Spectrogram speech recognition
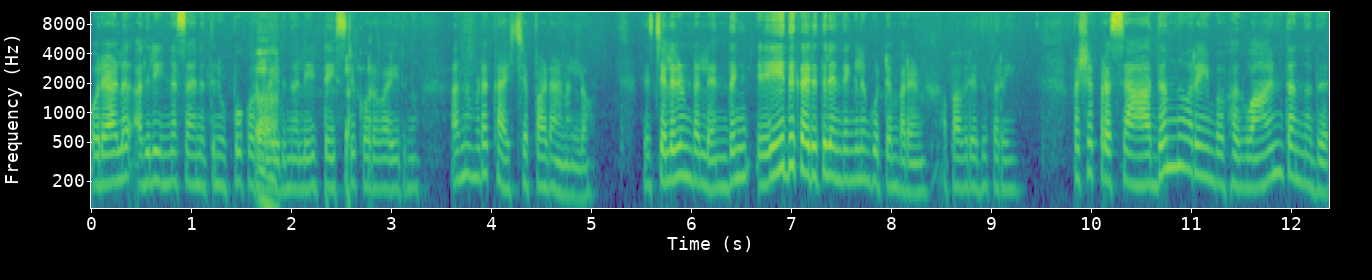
ഒരാൾ അതിൽ ഇന്ന സാധനത്തിന് ഉപ്പ് കുറവായിരുന്നു അല്ലെങ്കിൽ ടേസ്റ്റ് കുറവായിരുന്നു. അത് നമ്മുടെ കാഴ്ചപ്പാടാണല്ലോ. ചിലരുണ്ടല്ലോ എന്തെങ്കിലും ഏത് കാര്യത്തിൽ എന്തെങ്കിലും കുറ്റം പറയണം അപ്പോൾ അവരത് പറയും. പക്ഷെ പ്രസാദം എന്ന് പറയുമ്പോൾ ഭഗവാൻ തന്നത്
